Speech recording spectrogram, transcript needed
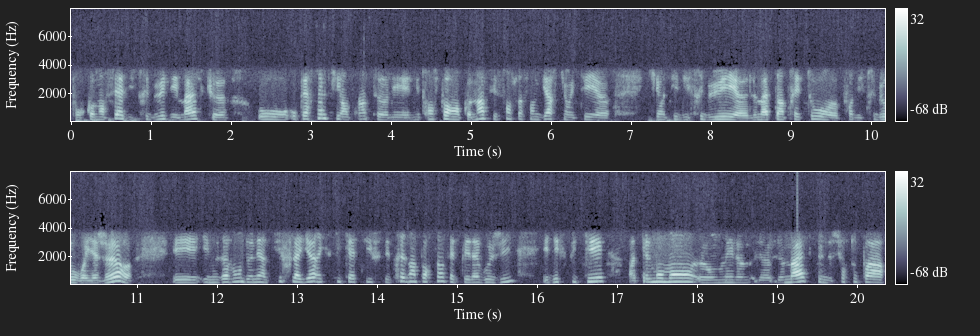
pour commencer à distribuer des masques aux, personnes qui empruntent les, transports en commun. C'est 160 gares qui ont été qui ont été distribués euh, le matin très tôt euh, pour distribuer aux voyageurs. Et, et, nous avons donné un petit flyer explicatif. C'est très important cette pédagogie et d'expliquer à quel moment euh, on met le, le, masque, ne surtout pas,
